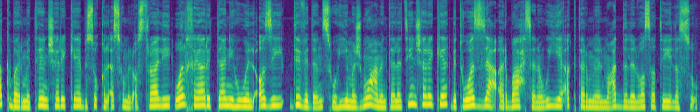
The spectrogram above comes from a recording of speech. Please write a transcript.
أكبر 200 شركة بسوق الأسهم الأسترالي والخيار الثاني هو ال Aussie Dividends وهي مجموعة من 30 شركة بتوزع أرباح سنوية أكثر من المعدل الوسطي للسوق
